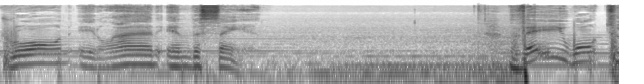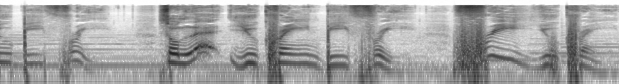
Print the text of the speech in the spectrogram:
drawn a line in the sand. They want to be free. So let Ukraine be free. Free Ukraine.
